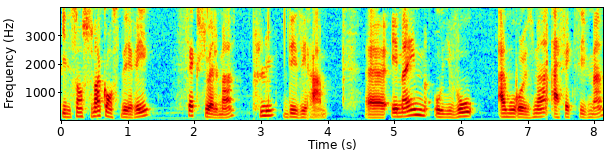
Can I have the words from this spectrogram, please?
ils sont souvent considérés sexuellement plus désirables. Euh, et même au niveau amoureusement, affectivement,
